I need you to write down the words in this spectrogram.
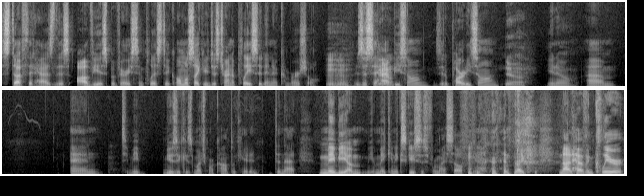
stuff that has this obvious but very simplistic, almost like you're just trying to place it in a commercial. you Mhm. know? Is this a Yeah. happy song? Is it a party song? Yeah. You know, um, and to me, music is much more complicated than that. Maybe I'm making excuses for myself, you know, and like not having clear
